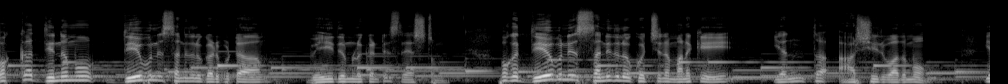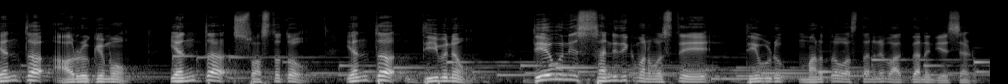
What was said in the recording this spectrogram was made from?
ఒక్క దినము దేవుని సన్నిధిలో గడుపుట వెయ్యి దినముల కంటే శ్రేష్టము. ఒక దేవుని సన్నిధిలోకి వచ్చిన మనకి ఎంత ఆశీర్వాదమో ఎంత ఆరోగ్యమో ఎంత స్వస్థతో ఎంత దీవెనో దేవుని సన్నిధికి మనం వస్తే దేవుడు మనతో వస్తానని వాగ్దానం చేశాడు.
